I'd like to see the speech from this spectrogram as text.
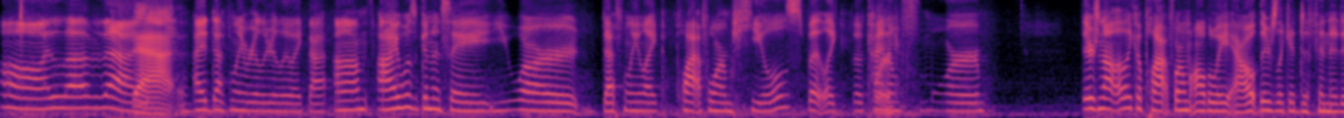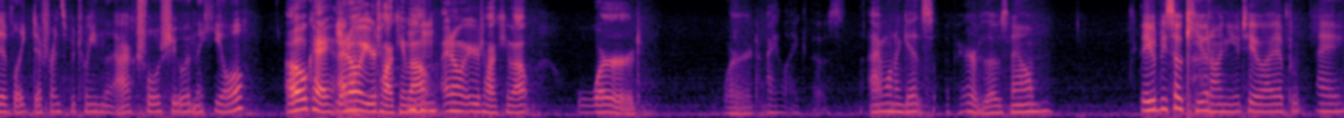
Oh, I love that. That. I definitely really, really like that. Um, I was gonna say you are definitely like platformed heels, but like the kind Word. of more. There's not like a platform all the way out. There's like a definitive like difference between the actual shoe and the heel. Oh, okay, I know what you're talking about. Mhm. I know what you're talking about. Word, word. I like those. I want to get a pair of those now. They would be so cute on you too. I I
